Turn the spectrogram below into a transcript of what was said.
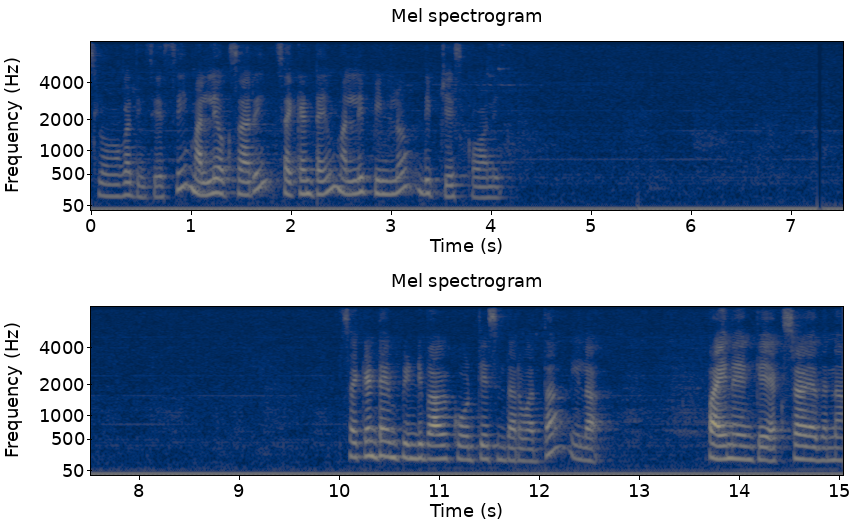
స్లోగా తీసేసి మళ్ళీ ఒకసారి సెకండ్ టైం మళ్ళీ పిన్లో డిప్ చేసుకోవాలి. సెకండ్ టైం పిండి బాగా కోట్ చేసిన తర్వాత ఇలా పైన ఇంకా ఎక్స్ట్రా ఏదైనా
